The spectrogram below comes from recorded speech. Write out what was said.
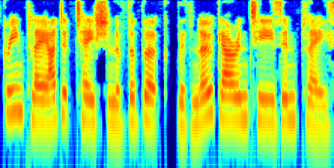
screenplay adaptation of the book, with no guarantees in place.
